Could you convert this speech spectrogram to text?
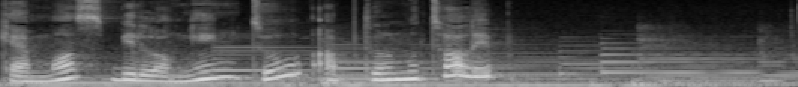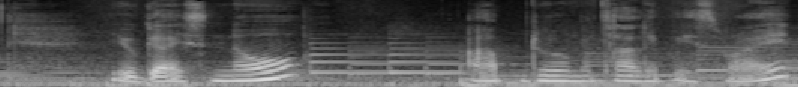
camels belonging to Abdul Muttalib. You guys know Abdul Muttalib is right.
